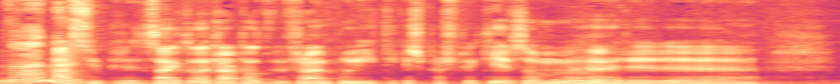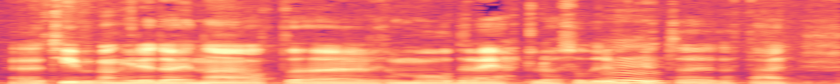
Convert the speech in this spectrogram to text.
er superinteressant. Og det er klart at Fra en politikers perspektiv, som mm. hører uh, eh, 20 eh, ganger i døgnet at uh, liksom, dere er hjerteløse og driver mm. ut dette her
